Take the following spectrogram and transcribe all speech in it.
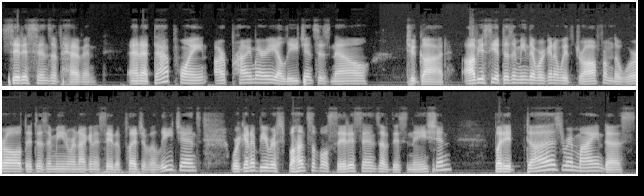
citizens of heaven. And at that point, our primary allegiance is now to God. Obviously, it doesn't mean that we're going to withdraw from the world. It doesn't mean we're not going to say the Pledge of Allegiance. We're going to be responsible citizens of this nation. But it does remind us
